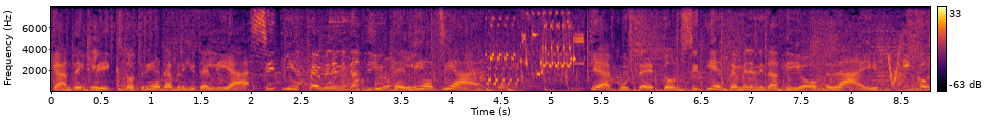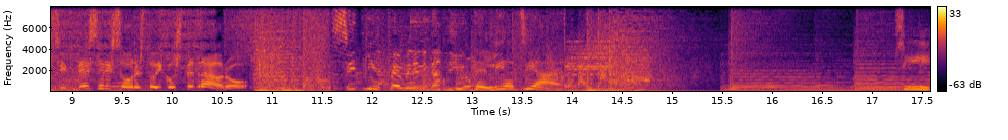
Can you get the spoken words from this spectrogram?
Κάντε κλικ στο www.cityfm92.gr και ακούστε τον CTFM92 live 24 ώρες το 24ωρο. cityfm92.gr Ψιλί,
